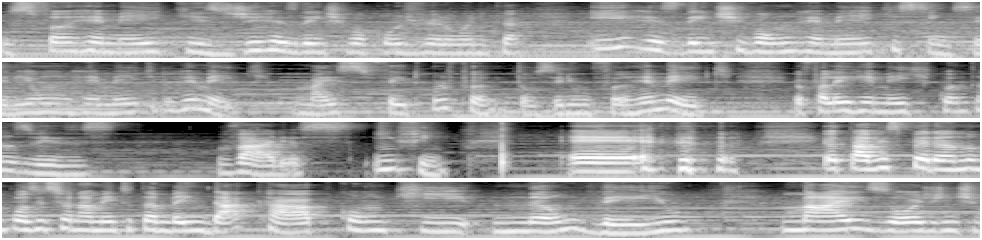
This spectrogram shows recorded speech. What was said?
os fan remakes de Resident Evil Code Verônica e Resident Evil 1 Remake, sim, seria um remake do remake, mas feito por fã, então seria um fan remake. Eu falei remake quantas vezes? Várias. Enfim. É... eu tava esperando um posicionamento também da Capcom, que não veio, mas hoje a gente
